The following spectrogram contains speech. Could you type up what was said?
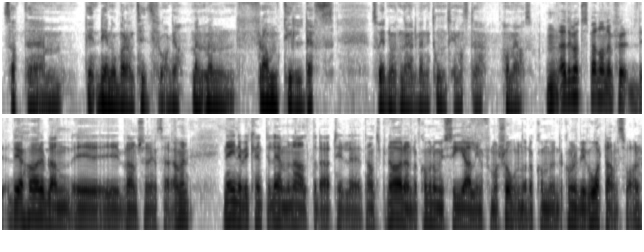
Så att um, det, det, är nog bara en tidsfråga. Men, men fram till dess så är det nog ett nödvändigt ont vi måste ha med oss. Mm, det låter spännande. För det, det jag hör ibland i, i branschen är så här. Ja, men, nej, nej, vi kan inte lämna allt det där till, eh, till entreprenören. Då kommer de ju se all information och då kommer, då kommer det bli vårt ansvar.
